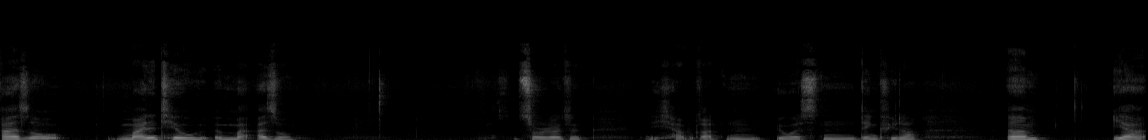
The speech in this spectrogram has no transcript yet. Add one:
Also, meine Theorie, äh, also, sorry Leute, ich habe gerade einen übelsten Denkfehler. Ähm, ja,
